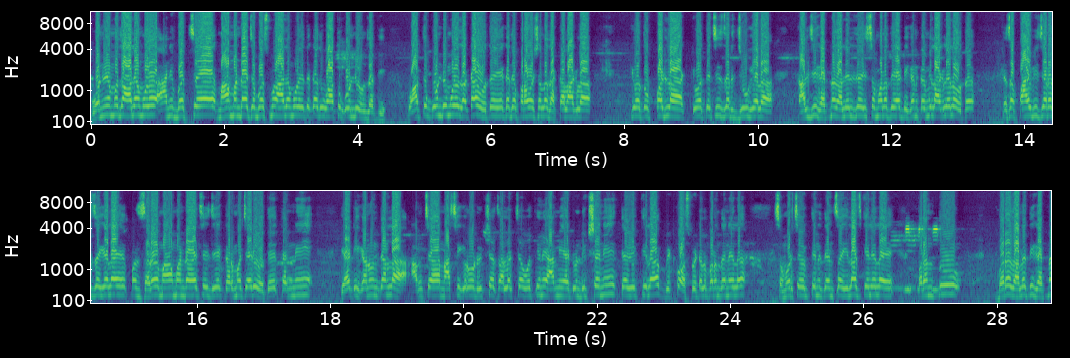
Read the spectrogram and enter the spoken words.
वनवे मध्ये आल्यामुळे आणि बसच्या महामंडळाच्या बसमुळे आल्यामुळे एखादी वाहतूक कोंडी होऊन जाते. वाहतूक कोंडीमुळे काय होतं एखाद्या प्रवाशाला धक्का लागला किंवा तो पडला किंवा त्याची जर जीव गेला काल जी घटना झालेली त्या मला तर या ठिकाणी कमी लागलेलं होतं. त्याचा पाय बिचाराचा गेलाय पण सरळ महामंडळाचे जे कर्मचारी होते त्यांनी या ठिकाणून त्यांना आमच्या नाशिक रोड रिक्षा चालकच्या वतीने आम्ही यातून रिक्षाने त्या व्यक्तीला बिटको हॉस्पिटलपर्यंत नेलं. समोरच्या व्यक्तीने त्यांचा इलाज केलेला आहे. परंतु बरं झालं ती घटना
